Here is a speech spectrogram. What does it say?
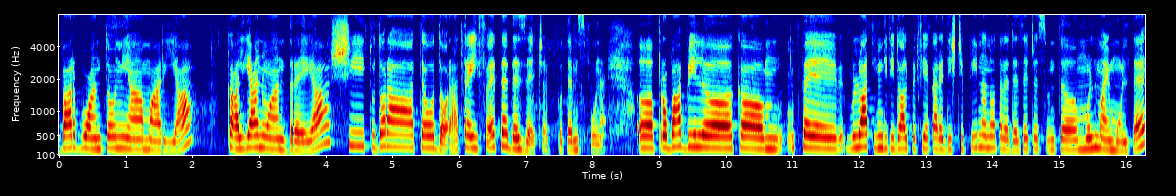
Barbu Antonia Maria, Calianu Andreea și Tudora Teodora, trei fete de 10, putem spune. Uh, Probabil uh, că m, pe luat individual pe fiecare disciplină, notele de 10 sunt uh, mult mai multe,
